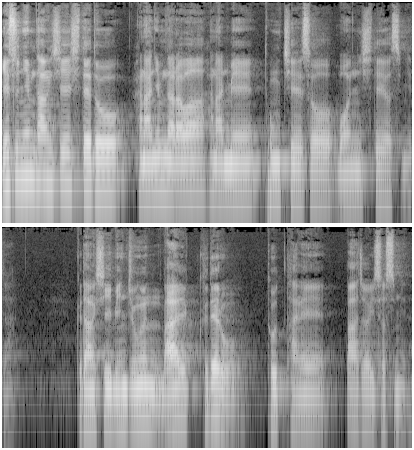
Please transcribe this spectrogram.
예수님 당시의 시대도 하나님 나라와 하나님의 통치에서 먼 시대였습니다. 그 당시 민중은 말 그대로 도탄에 빠져 있었습니다.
